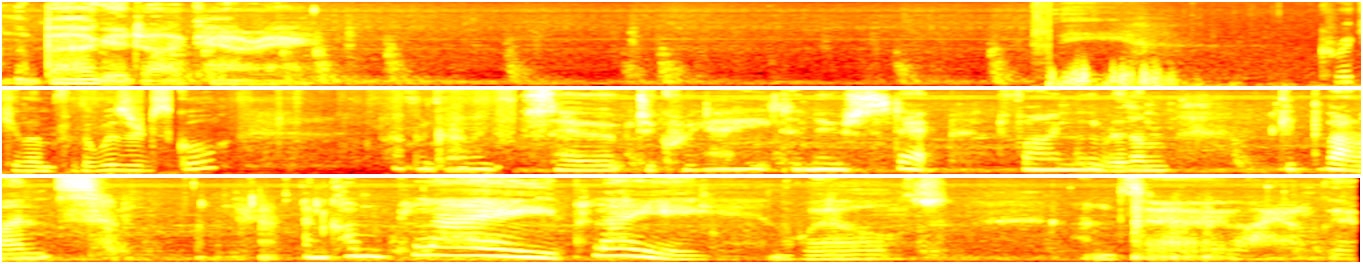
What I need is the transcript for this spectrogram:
And the baggage I carry. The curriculum for the wizard school up and coming. So to create a new step, to find the rhythm, get the balance, and come play, play in the world. And so I'll go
